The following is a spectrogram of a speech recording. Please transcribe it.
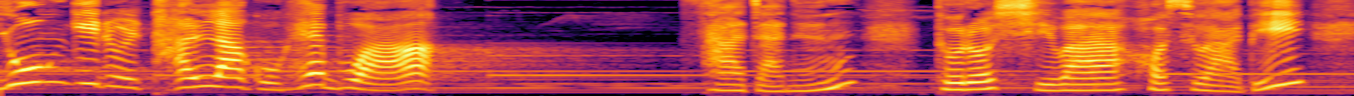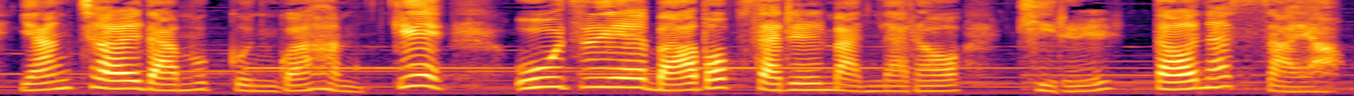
용기를 달라고 해보아. 사자는 도로시와 허수아비, 양철 나무꾼과 함께 오즈의 마법사를 만나러 길을 떠났어요.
